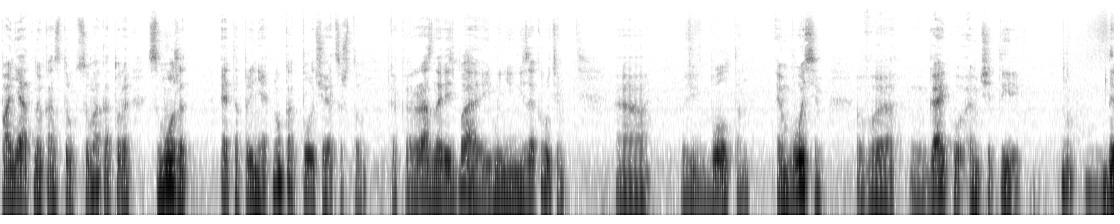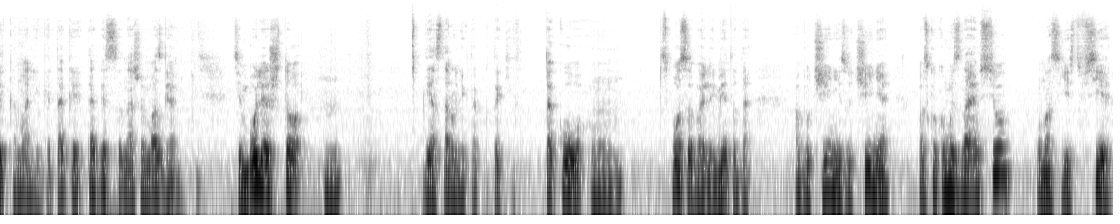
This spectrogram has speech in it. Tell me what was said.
понятную конструкцию ума, которая сможет это принять. Ну, как получается, что как разная резьба, и мы не, не закрутим болтом М8 в гайку М4. Ну, дырка маленькая, так и, так и с нашими мозгами. Тем более, что я сторонник так, таких, такого способа или метода обучения, изучения, поскольку мы знаем все, у нас есть все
